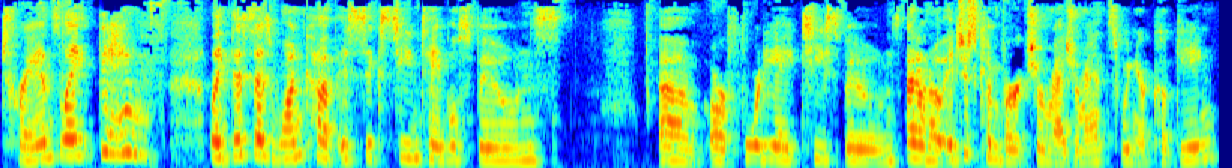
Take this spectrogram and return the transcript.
translate things. Like this says one cup is 16 tablespoons um, or 48 teaspoons. I don't know. It just converts your measurements when you're cooking.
